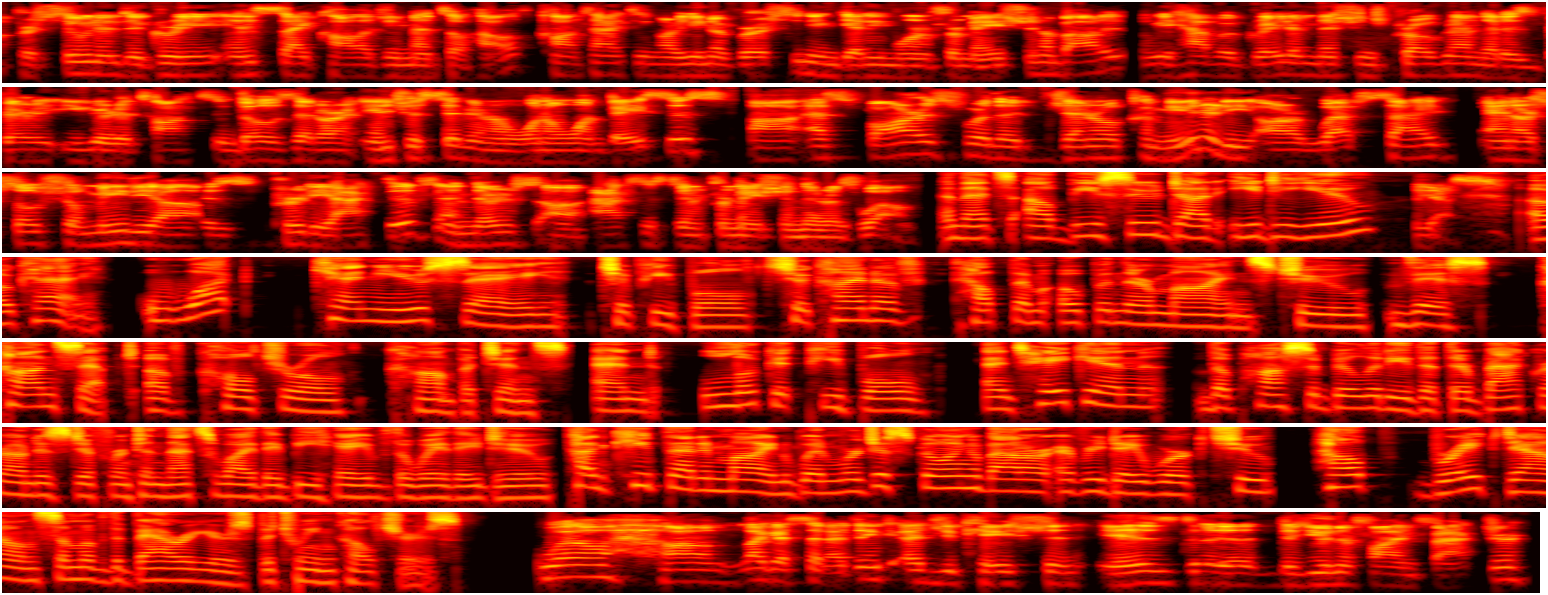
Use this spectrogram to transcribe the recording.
pursuing a degree in psychology, mental health, contacting our university and getting more information about it. We have a great admissions program that is very eager to talk to those that are interested in a one on one basis. Uh, as far as for the general community, our website and our social media is pretty active, and there's uh, access to information there as well. And that's albizu.edu? Yes. Okay. What can you say to people to kind of help them open their minds to this concept of cultural competence and look at people and take in the possibility that their background is different and that's why they behave the way they do. Kind of keep that in mind when we're just going about our everyday work to help break down some of the barriers between cultures. Well, um, like I said, I think education is the, the unifying factor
